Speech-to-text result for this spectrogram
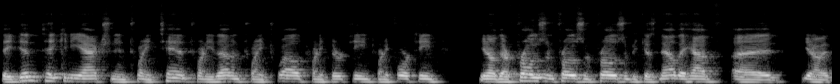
they didn't take any action in 2010 2011 2012 2013 2014 you know they're frozen frozen frozen because now they have uh, you know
